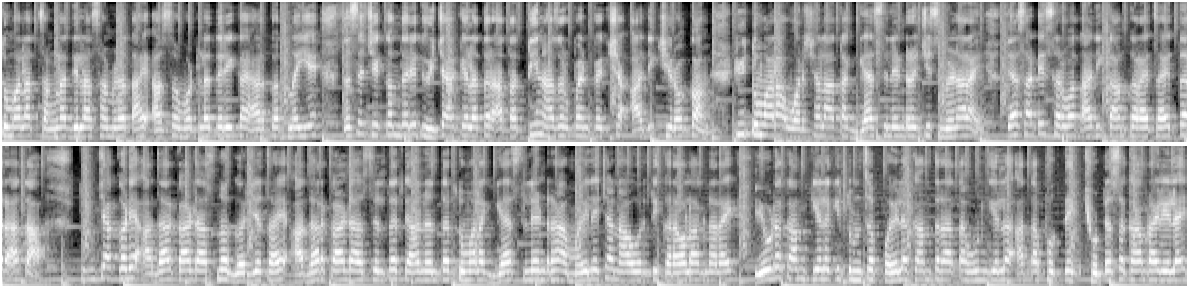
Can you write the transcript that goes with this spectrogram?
तुम्हाला चांगला दिलासा मिळत आहे असं म्हटलं तरी काय हरकत नाहीये. तसेच एकंदरीत विचार केला तर आता तीन हजार रुपयांपेक्षा अधिकची रक्कम ही तुम्हाला वर्षाला आता गॅस सिलेंडरचीच मिळणार आहे. त्यासाठी सर्वात आधी काम करायचं आहे. तर आता तुमच्याकडे आधार कार्ड असणं गरजेचं आहे. आधार कार्ड असेल तर त्यानंतर तुम्हाला गॅस सिलेंडर हा महिलेच्या नावावरती करावा लागणार आहे. एवढं काम केलं की तुमचं पहिलं काम तर आता होऊन गेलं. आता फक्त एक छोटंसं काम राहिलेलं आहे.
